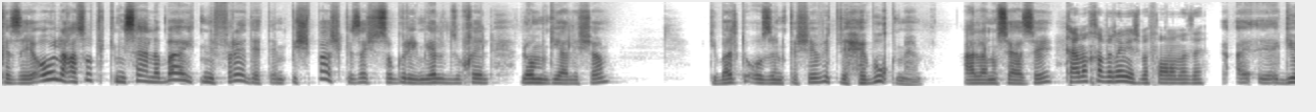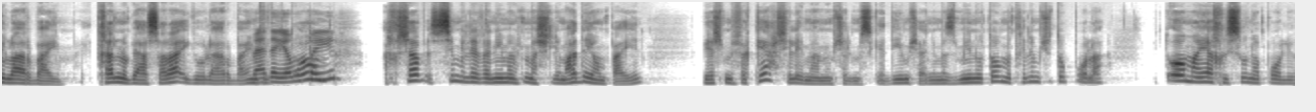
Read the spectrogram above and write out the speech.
כזה, או לעשות כניסה לבית נפרדת, עם פשפש כזה שסוגרים, ילד זוחל לא מגיע לשם. קיבלתי אוזן קשבת וחיבוק מהם. על הנושא הזה. כמה חברים יש בפורום הזה? הגיעו ל-40. התחלנו בעשרה, הגיעו ל-40. ועד היום הוא פעיל? עכשיו, שימי לב, אני משלים, עד היום פעיל, ויש מפקח של אימאמים של מסגדים, שאני מזמין אותו, ומתחילים שיתוף פעולה. פתאום היה חיסון הפוליו.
